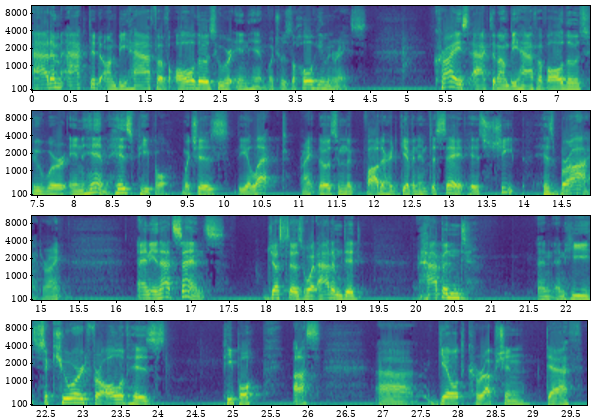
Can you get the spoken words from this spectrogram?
Adam acted on behalf of all those who were in him, which was the whole human race, Christ acted on behalf of all those who were in him, his people, which is the elect, right? Those whom the Father had given him to save, his sheep, his bride, right? And in that sense, just as what Adam did happened and, and he secured for all of his people, us, uh, guilt, corruption, death,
